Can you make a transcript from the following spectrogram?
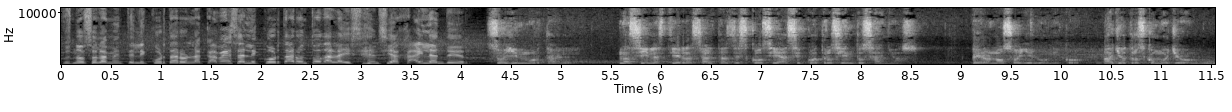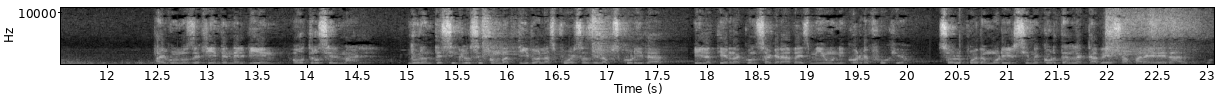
pues no solamente le cortaron la cabeza, le cortaron toda la esencia a Highlander. Soy inmortal. Nací en las tierras altas de Escocia hace 400 años. Pero no soy el único. Hay otros como yo. Algunos defienden el bien, otros el mal. Durante siglos he combatido a las fuerzas de la oscuridad, y la tierra consagrada es mi único refugio. Solo puedo morir si me cortan la cabeza para heredar mi.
